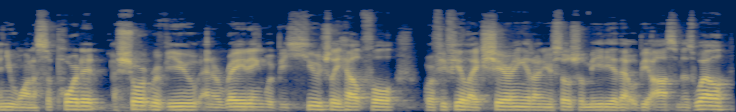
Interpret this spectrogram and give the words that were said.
and you want to support it, a short review and a rating would be hugely helpful. Or if you feel like sharing it on your social media, that would be awesome as well.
